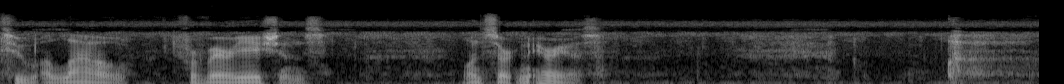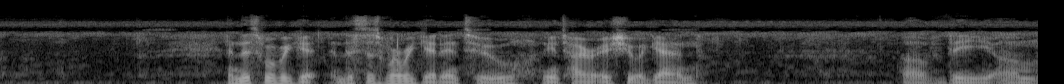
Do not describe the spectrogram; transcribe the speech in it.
to allow for variations on certain areas. And this where we get this is where we get into the entire issue again of the um,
